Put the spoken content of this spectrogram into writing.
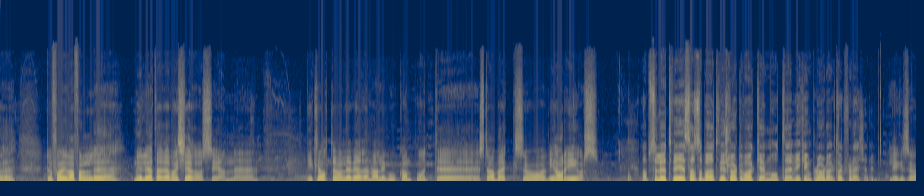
eh, da får vi i hvert fall eh, mulighet til å revansjere oss igjen. Eh, vi klarte å levere en veldig god kamp mot eh, Stabæk, så vi har det i oss. Absolutt. Vi satser på at vi slår tilbake mot Viking på lørdag. Takk for det, Kjetil. Likeså.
